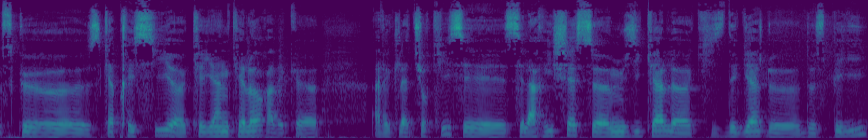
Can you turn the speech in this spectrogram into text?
ce que ce qu'apprécie euh, Keyan Keller avec euh, avec la Turquie, c'est c'est la richesse euh, musicale qui se dégage de, de ce pays,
